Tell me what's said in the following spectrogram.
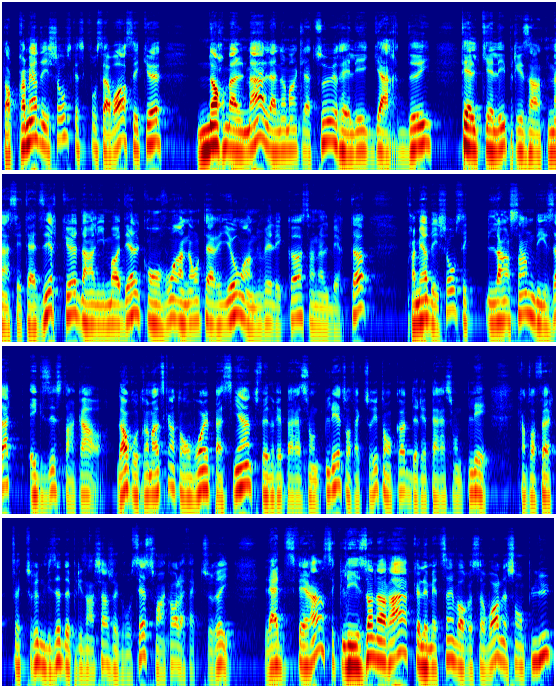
Donc, première des choses, qu'est-ce qu'il faut savoir, c'est que normalement, la nomenclature, elle est gardée telle qu'elle est présentement. C'est-à-dire que dans les modèles qu'on voit en Ontario, en Nouvelle-Écosse, en Alberta, Première des choses, c'est que l'ensemble des actes existent encore. Donc, autrement dit, quand on voit un patient, tu fais une réparation de plaie, tu vas facturer ton code de réparation de plaie. Quand tu vas facturer une visite de prise en charge de grossesse, tu vas encore la facturer. La différence, c'est que les honoraires que le médecin va recevoir ne sont plus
